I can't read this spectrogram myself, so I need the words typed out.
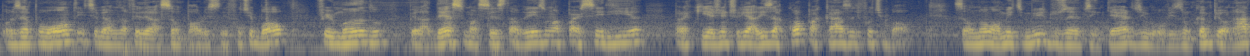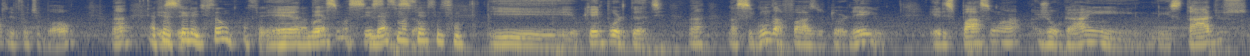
Por exemplo, ontem estivemos na Federação Paulista de Futebol, firmando pela 16ª vez uma parceria para que a gente realize a Copa Casa de Futebol. São normalmente 1.200 internos envolvidos num campeonato de futebol. Né? É a terceira edição? É a 16 edição. edição. E o que é importante, né? na segunda fase do torneio, eles passam a jogar em, em estádios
